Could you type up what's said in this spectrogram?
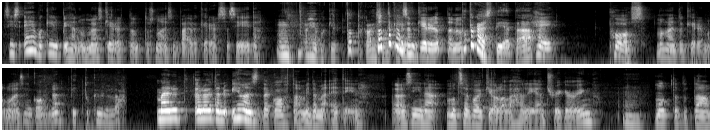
Siis Eeva Kilpihän on myös kirjoittanut tuossa naisen päiväkirjassa siitä. Mm, Eeva Kilpi, totta kai Totta kai se se on. on kirjoittanut. Totta kai se tietää. Hei, pause. Mä hain ton kirjan, mä luen sen kohdan. Vittu kyllä. Mä en nyt löytänyt ihan sitä kohtaa, mitä mä etin siinä, mutta se voikin olla vähän liian triggering. Mm. Mutta tota,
